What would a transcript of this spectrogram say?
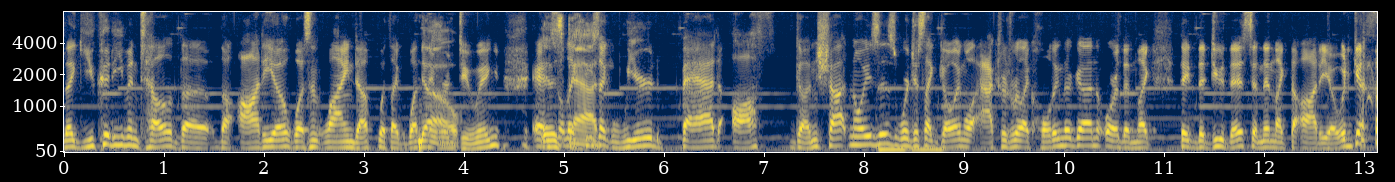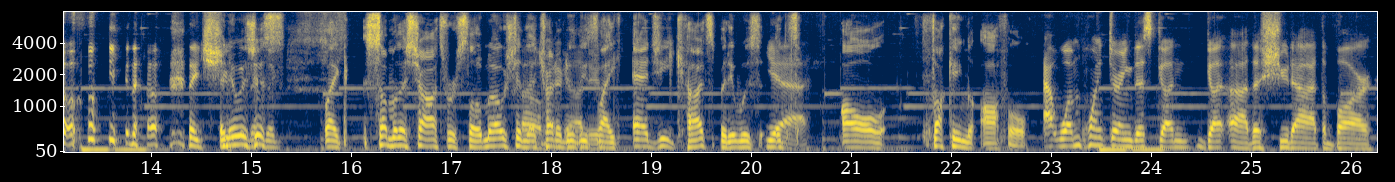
like you could even tell the the audio wasn't lined up with like what they were doing, and so like bad. these like weird bad off gunshot noises were just like going while actors were like holding their gun, or then like they would do this, and then like the audio would go, you know, they'd shoot, and it was then, just like some of the shots were slow motion. They Oh try to do these dude. like edgy cuts, but it was yeah. it's all fucking awful. at one point during this gun, gun uh, this shootout at the bar,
